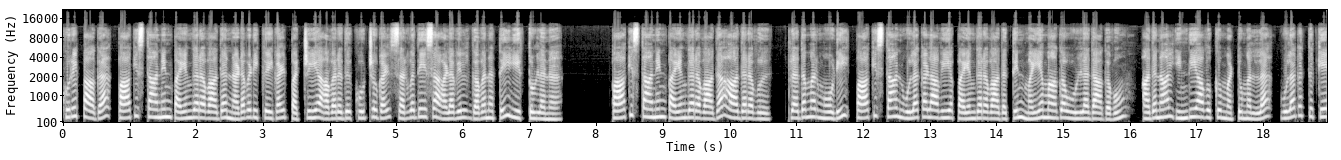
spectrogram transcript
குறிப்பாக பாகிஸ்தானின் பயங்கரவாத நடவடிக்கைகள் பற்றிய அவரது கூற்றுகள் சர்வதேச அளவில் கவனத்தை ஈர்த்துள்ளன. பாகிஸ்தானின் பயங்கரவாத ஆதரவு. பிரதமர் மோடி பாகிஸ்தான் உலகளாவிய பயங்கரவாதத்தின் மையமாக உள்ளதாகவும் அதனால் இந்தியாவுக்கு மட்டுமல்ல உலகத்துக்கே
